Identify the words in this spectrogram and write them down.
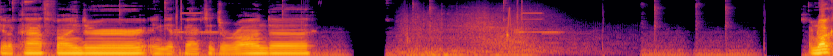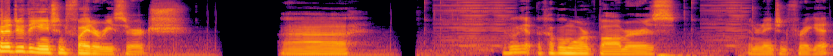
Get a Pathfinder and get back to Doranda. I'm not going to do the Ancient Fighter research. Uh, we'll get a couple more bombers and an Ancient Frigate.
